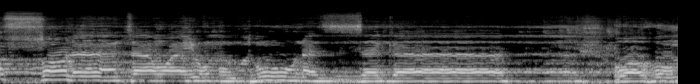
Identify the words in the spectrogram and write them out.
الصلاة ويؤتون الزكاة وهم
